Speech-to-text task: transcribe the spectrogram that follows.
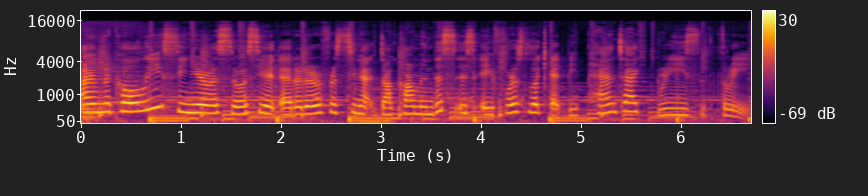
I'm Nicole Lee, Senior Associate Editor for CNET.com, and this is a first look at the Pantech Breeze 3.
